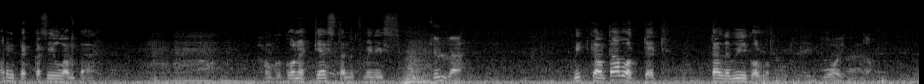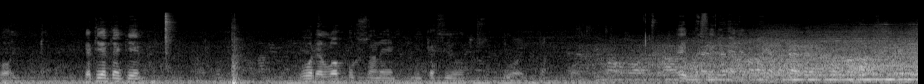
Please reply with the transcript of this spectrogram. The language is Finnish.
Ari-Pekka Sillanpää. Onko kone kestänyt minissä? Kyllä. Mitkä on tavoitteet tälle viikonlopulle? Voitto. Voitto. Ja tietenkin vuoden lopussa, niin mikä sijoitus? Voitto. Eipä siinä enempää.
